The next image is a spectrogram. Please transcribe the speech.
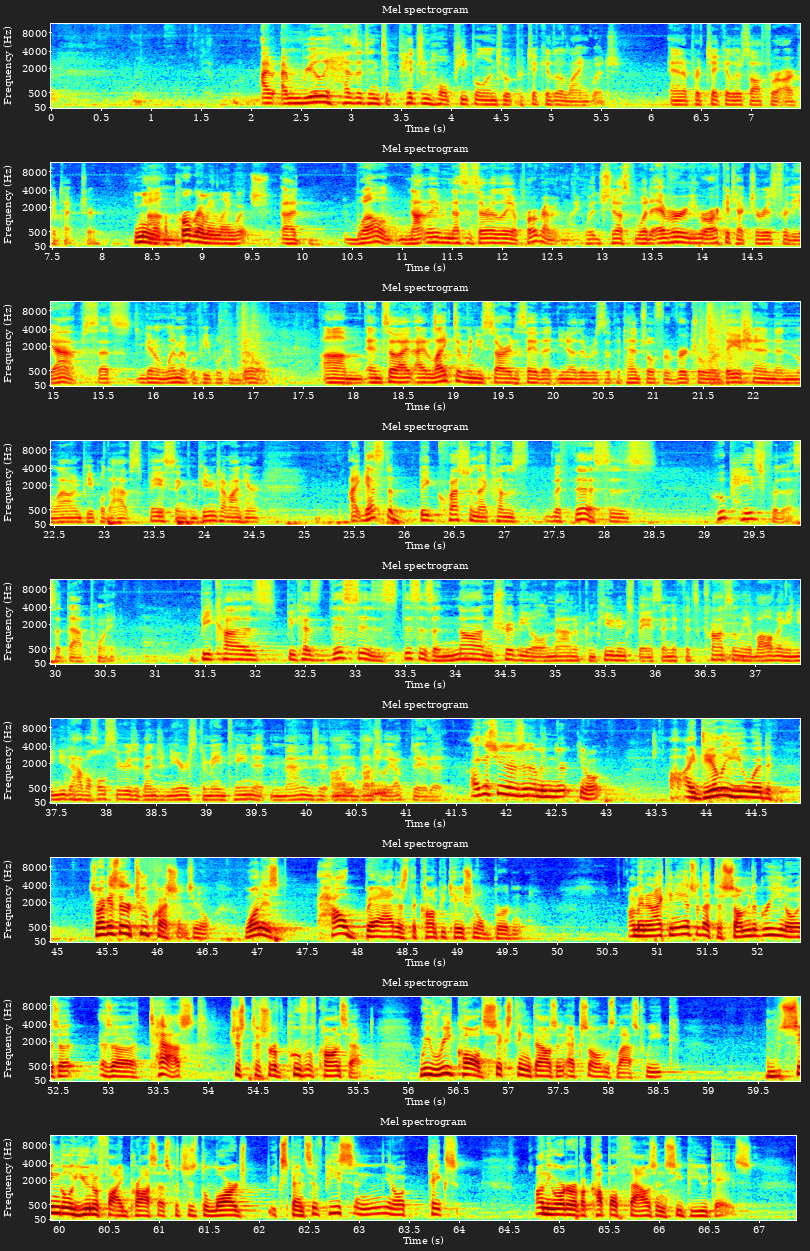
I, I'm really hesitant to pigeonhole people into a particular language and a particular software architecture. You mean like a Um, programming language? Uh, well, not even necessarily a programming language, just whatever your architecture is for the apps, that's going to limit what people can build. Um, and so I, I liked it when you started to say that you know there was the potential for virtualization and allowing people to have space and computing time on here. I guess the big question that comes with this is, who pays for this at that point? because because this is this is a non-trivial amount of computing space, and if it's constantly evolving, and you need to have a whole series of engineers to maintain it and manage it, and then eventually update it. I guess there's, I mean, there- you know, ideally you would, so I guess there are two questions, you know. One is, how bad is the computational burden? I mean, and I can answer that to some degree, you know, as a, as a test, just to sort of proof of concept. We recalled 16,000 exomes last week, single unified process, which is the large, expensive piece, and, you know, it takes on the order of a couple thousand CPU days.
